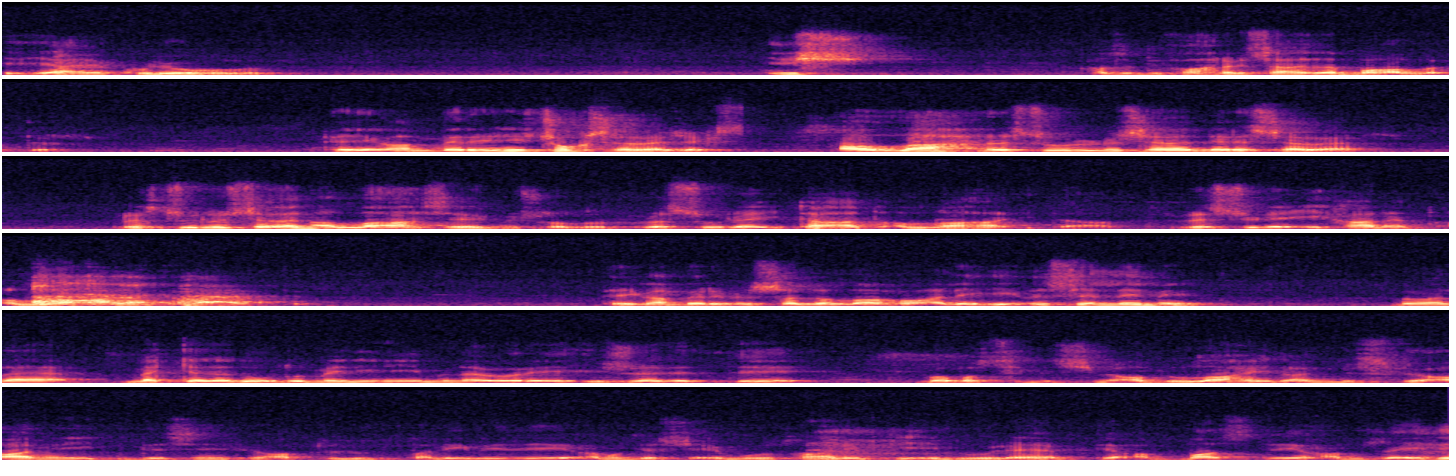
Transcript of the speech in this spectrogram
İhya-i kulûb olur. İş Hazreti Fahri Saadet'e bağlılıktır. Peygamberini çok seveceksin. Allah Resulünü sevenleri sever. Resulü seven Allah'a sevmiş olur. Resul'e itaat Allah'a itaat. Resul'e ihanet Allah'a ihanettir. Peygamberimiz sallallahu aleyhi ve sellemi böyle Mekke'de doğdu Medine-i Münevvere'ye hicret etti. Babasının ismi Abdullah idi, annesi Amine'ydi, dedesinin ismi Abdülmuttalib idi, amcası Ebu Talip'ti, Ebu Leheb'ti, Abbas'tı, Hamza'ydı.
